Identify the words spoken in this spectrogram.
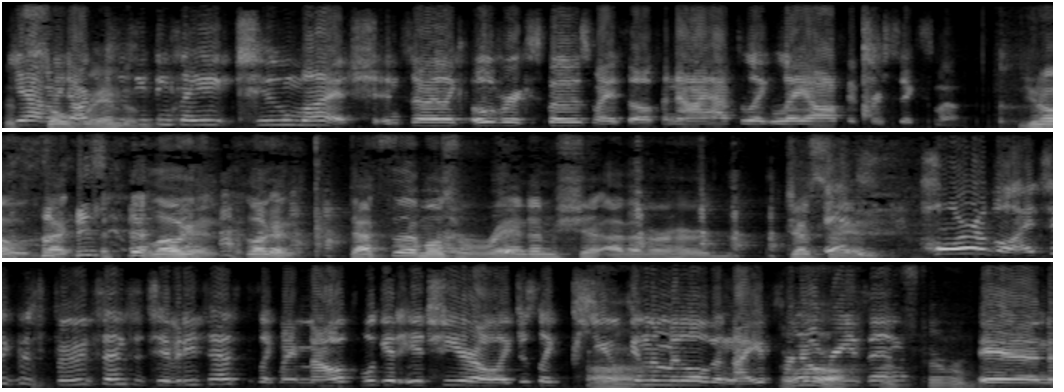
That's yeah, so my doctor random. says he thinks I ate too much, and so I like overexposed myself, and now I have to like lay off it for six months. You know, that, Logan, Logan, that's the most random shit I've ever heard. Just saying. It's horrible. I took this food sensitivity test. 'cause, like my mouth will get itchy, or I'll like just like puke Ah. in the middle of the night for no Oh, reason. That's terrible. And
